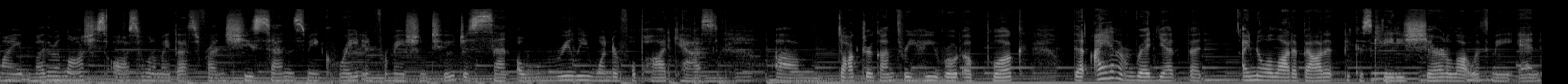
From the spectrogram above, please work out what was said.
my mother in law, she's also one of my best friends. She sends me great information too. Just sent a really wonderful podcast. Um, Dr. Guthrie, he wrote a book that I haven't read yet, but I know a lot about it because Katie shared a lot with me. And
